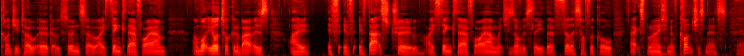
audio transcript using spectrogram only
"cogito ergo sum," so I think therefore I am. And what you're talking about is I. If, if if that's true, I think therefore I am, which is obviously the philosophical explanation of consciousness. Yeah.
